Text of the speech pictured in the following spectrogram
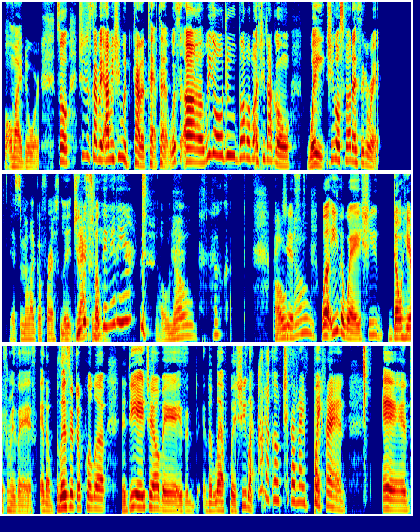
on my door. So she just come in. I mean, she would kind of tap tap. What's uh we gonna do? Blah blah blah. She not gonna wait. She gonna smell that cigarette. It smell like a fresh lit. You been smoking in here? Oh no! Oh god. I Oh just- no! Well, either way, she don't hear from his ass. And a blizzard to pull up. The DHL man is in the left, but she like, I'm gonna go check on my boyfriend. And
